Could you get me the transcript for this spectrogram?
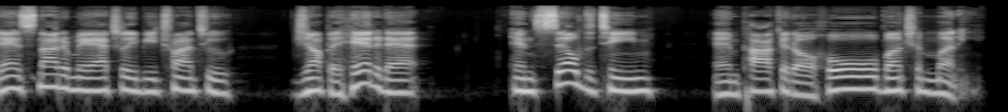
Dan Snyder may actually be trying to jump ahead of that and sell the team and pocket a whole bunch of money.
